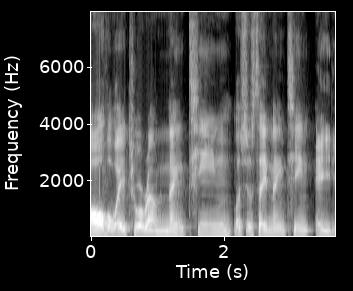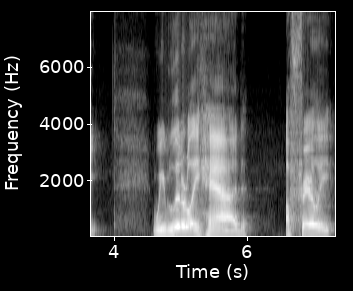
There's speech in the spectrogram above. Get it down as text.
all the way to around 19, let's just say 1980. We literally had a fairly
